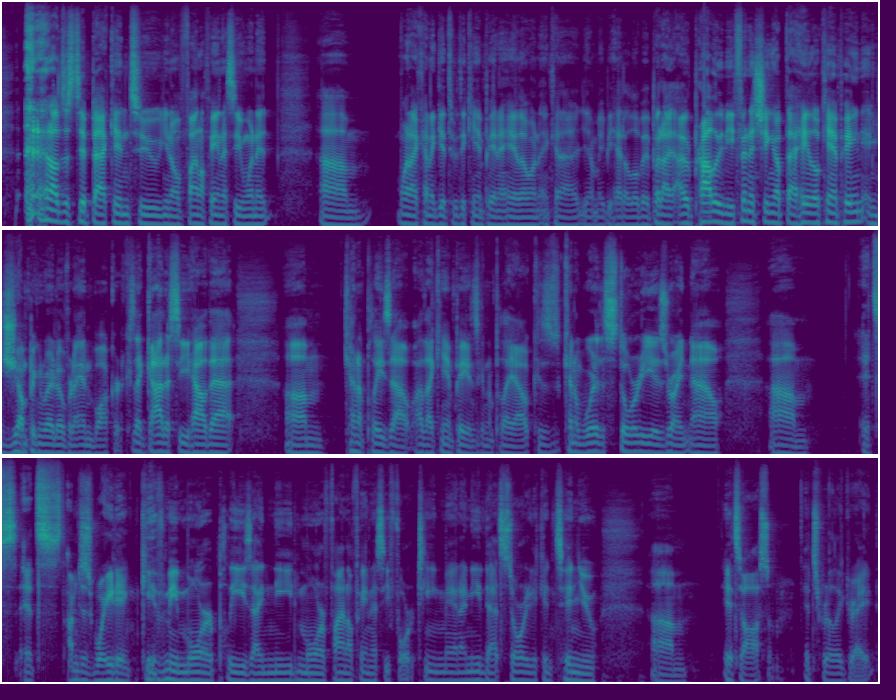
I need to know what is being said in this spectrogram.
and I'll just dip back into you know Final Fantasy when it um, when I kind of get through the campaign of Halo and, and kind of you know maybe head a little bit. But I, I, would probably be finishing up that Halo campaign and jumping right over to Endwalker because I got to see how that um, kind of plays out, how that campaign is going to play out because kind of where the story is right now. Um, it's it's I'm just waiting. Give me more, please. I need more Final Fantasy 14, man. I need that story to continue. Um, it's awesome. It's really great.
